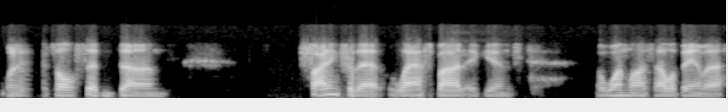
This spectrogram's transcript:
when it's all said and done, fighting for that last spot against a one loss Alabama,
